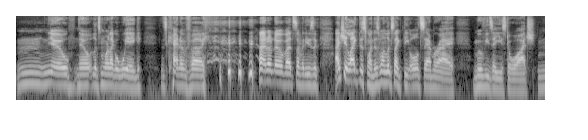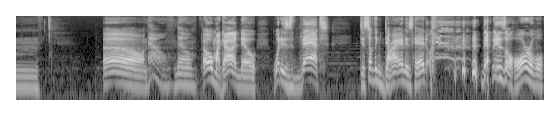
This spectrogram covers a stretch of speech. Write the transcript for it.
Mm, no, no, it looks more like a wig. It's kind of, uh, I don't know about some of these. I actually like this one. This one looks like the old samurai movies I used to watch. Mm, Oh, no, no. Oh my god, no. What is that? Did something die on his head? that is a horrible.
